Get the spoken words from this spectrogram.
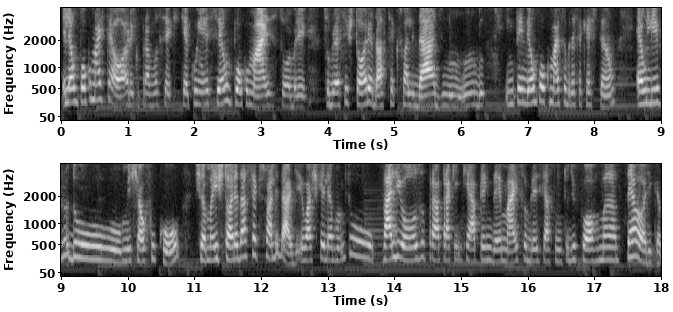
ele é um pouco mais teórico para você que quer conhecer um pouco mais sobre, sobre essa história da sexualidade no mundo, entender um pouco mais sobre essa questão. É um livro do Michel Foucault, chama História da Sexualidade. Eu acho que ele é muito valioso para quem quer aprender mais sobre esse assunto de forma teórica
